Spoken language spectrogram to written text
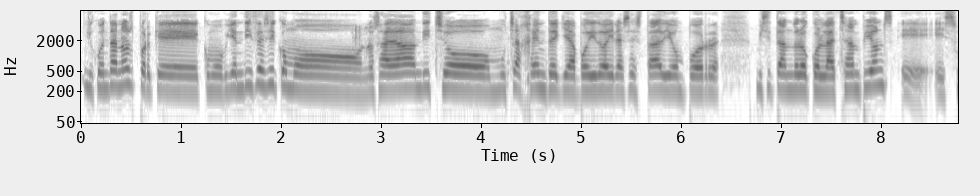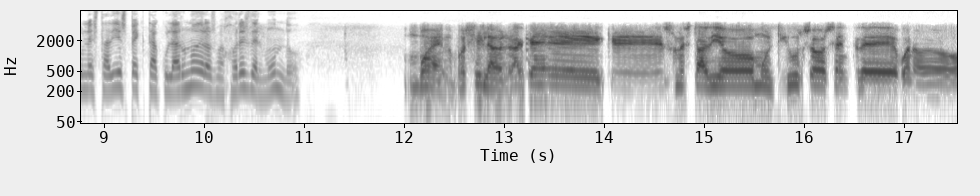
Y cuéntanos, porque como bien dices y como nos han dicho mucha gente que ha podido ir a ese estadio por visitándolo con la Champions, eh, es un estadio espectacular, uno de los mejores del mundo. Bueno, pues sí, la verdad que, que es un estadio multiusos entre, bueno,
